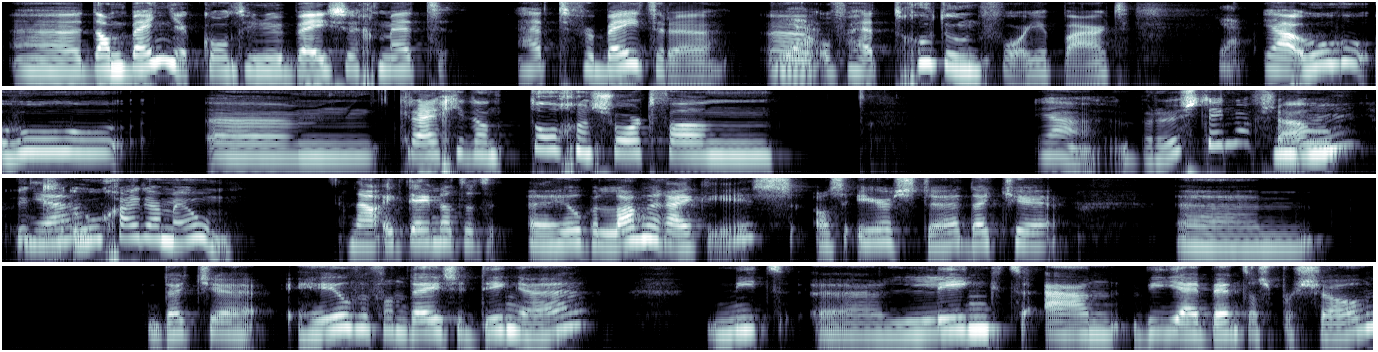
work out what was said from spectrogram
Uh, dan ben je continu bezig met het verbeteren uh, of het goed doen voor je paard. Ja, ja hoe, hoe um, krijg je dan toch een soort van ja, berusting of zo? Mm Ik, hoe ga je daarmee om? Nou, ik denk dat het uh, heel belangrijk is als eerste dat je, um, dat je heel veel van deze dingen niet uh, linkt aan wie jij bent als persoon.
